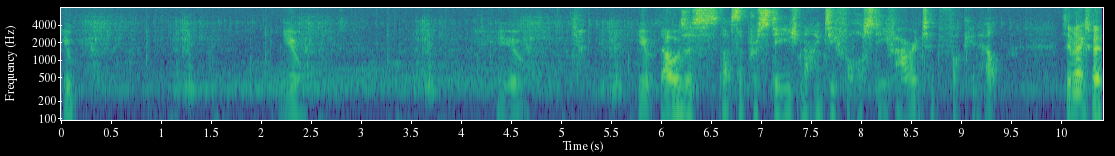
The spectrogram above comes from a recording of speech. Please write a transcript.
You. You. You. You. That was a... That's a prestige 94 Steve Harrington. Fucking hell. See you next video.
